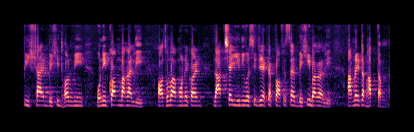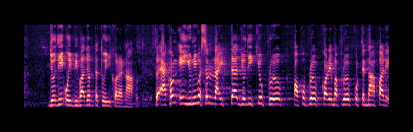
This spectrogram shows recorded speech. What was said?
পীর সাহেব বেশি ধর্মী, উনি কম বাঙালি, অথবা মনে করেন রাজশাহী ইউনিভার্সিটির একটা প্রফেসর বেশি বাঙালি, আমরা এটা ভাবতাম না, যদি ওই বিভাজনটা তৈরি করা না হতো। তো এখন এই ইউনিভার্সাল রাইটটা যদি কেউ প্রয়োগ, অপপ্রয়োগ করে বা প্রয়োগ করতে না পারে,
